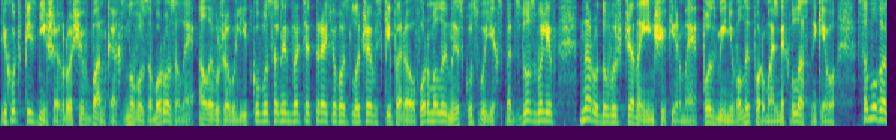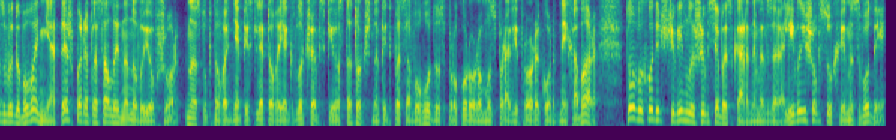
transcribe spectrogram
І, хоч пізніше гроші в банках знову заморозили, але вже влітку восени 23-го Злочевські переоформили низку своїх спецдозволів на родовища на інші фірми, позмінювали формальних власників. Саму газовидобування теж переписали на новий офшор. Наступного дня після того, як Злочевський остаточно підписав угоду з прокурором у справі про рекордний хабар, то виходить, що він лишився безкарним і взагалі вийшов сухим з води.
